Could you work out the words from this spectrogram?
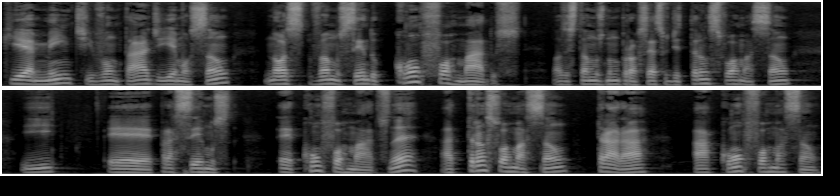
que é mente, vontade e emoção, nós vamos sendo conformados. Nós estamos num processo de transformação e é, para sermos é, conformados, né? A transformação trará a conformação.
